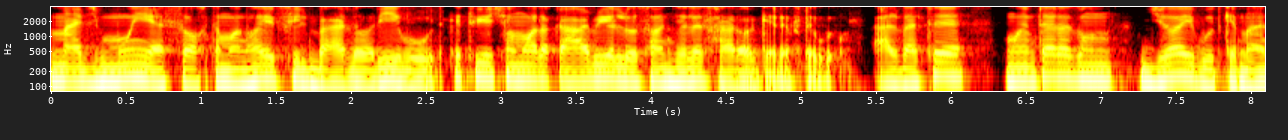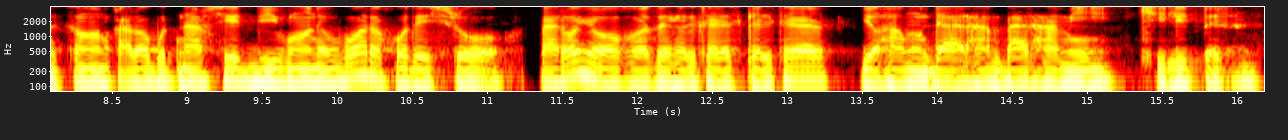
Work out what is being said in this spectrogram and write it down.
مجموعی از ساختمان های فیلم برداری بود که توی شمال غربی لس آنجلس قرار گرفته بود البته مهمتر از اون جایی بود که منسان قرار بود نقشه دیوانوار خودش رو برای آغاز هلتر اسکلتر یا همون درهم برهمی کلید بزن.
